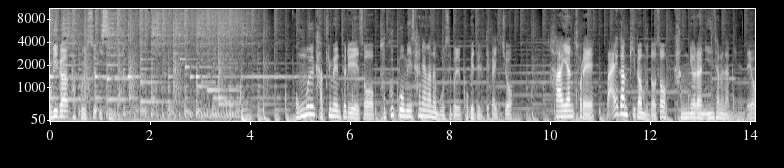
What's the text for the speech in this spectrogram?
우리가 바꿀 수 있습니다. 동물 다큐멘터리에서 북극곰이 사냥하는 모습을 보게 될 때가 있죠. 하얀 털에 빨간 피가 묻어서 강렬한 인상을 남기는데요.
